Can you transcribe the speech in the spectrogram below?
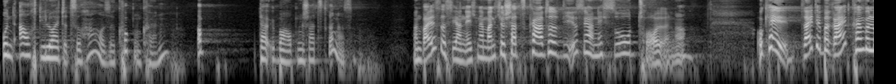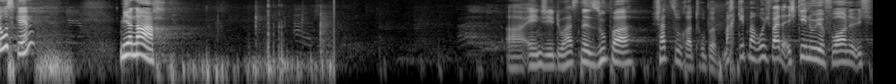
und auch die Leute zu Hause gucken können, ob da überhaupt ein Schatz drin ist. Man weiß es ja nicht. Ne? Manche Schatzkarte, die ist ja nicht so toll. Ne? Okay, seid ihr bereit? Können wir losgehen? Mir nach. Ah, Angie, du hast eine super Schatzsuchertruppe. Mach, geht mal ruhig weiter. Ich gehe nur hier vorne. Ich,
